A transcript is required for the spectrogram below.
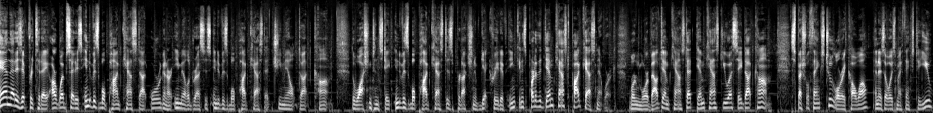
And that is it for today. Our website is indivisiblepodcast.org and our email address is indivisiblepodcast at gmail.com. The Washington State Indivisible Podcast is a production of Get Creative Inc. and is part of the Demcast Podcast Network. Learn more about Demcast at demcastusa.com. Special thanks to Lori Caldwell, and as always, my thanks to you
